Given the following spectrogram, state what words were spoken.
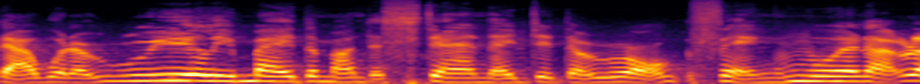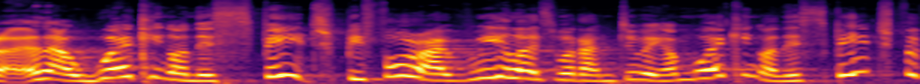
that would have really made them understand they did the wrong thing. And I'm working on this speech before I realize what I'm doing. I'm working on this speech for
